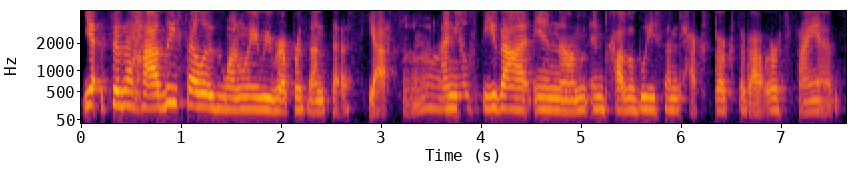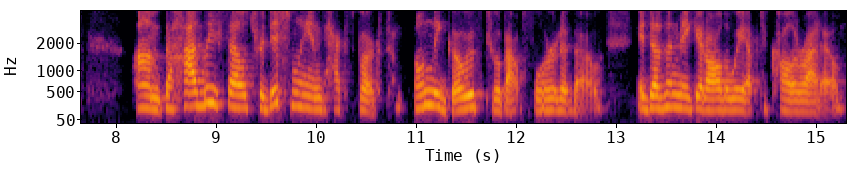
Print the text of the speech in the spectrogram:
Yeah, so the Hadley cell is one way we represent this, yes. Ah, And you'll see that in, um, in probably some textbooks about earth science. Um, the Hadley cell traditionally in textbooks only goes to about Florida though. It doesn't make it all the way up to Colorado.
